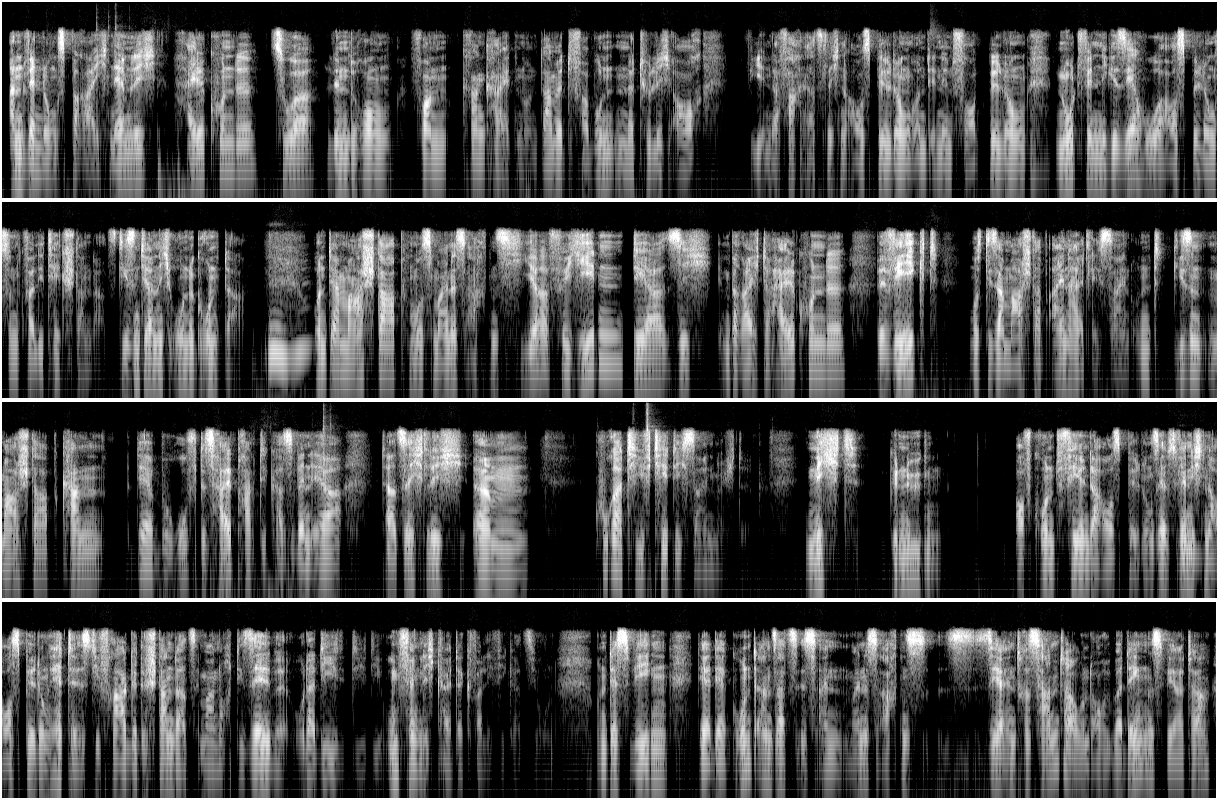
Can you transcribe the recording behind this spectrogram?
Anwendungsbereich, nämlich Heilkunde zur Linderung von Krankheiten und damit verbunden natürlich auch wie in der fachärztlichen Ausbildung und in den Fortbildungen notwendige sehr hohe Ausbildungs- und Qualitätsstandards. Die sind ja nicht ohne Grund da. Mhm. Und der Maßstab muss meines Erachtens hier für jeden, der sich im Bereich der Heilkunde bewegt, muss dieser Maßstab einheitlich sein. Und diesen Maßstab kann der Beruf des Heilpraktikers, wenn er tatsächlich ähm, kurativ tätig sein möchte, nicht genügen aufgrund fehlender Ausbildung. Selbst wenn ich eine Ausbildung hätte, ist die Frage des Standards immer noch dieselbe oder die, die, die Umfänglichkeit der Qualifikation. Und deswegen, der, der Grundansatz ist ein meines Erachtens sehr interessanter und auch überdenkenswerter,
